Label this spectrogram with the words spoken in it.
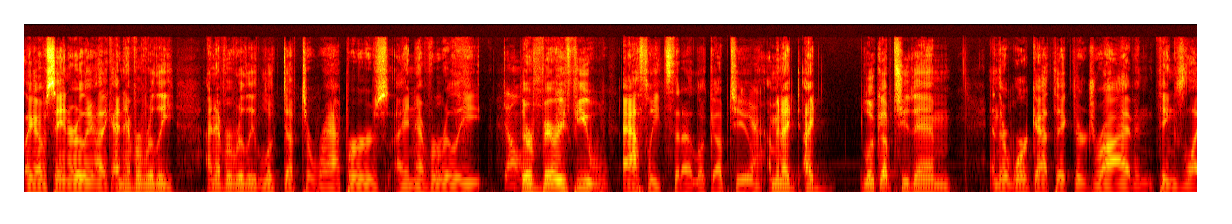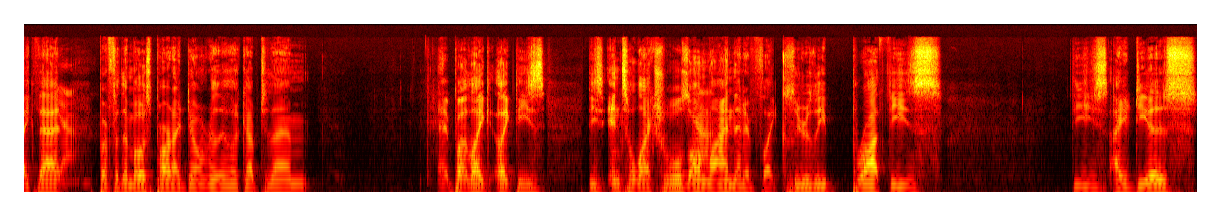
like i was saying earlier like i never really i never really looked up to rappers i never really don't. there are very few athletes that I look up to. Yeah. I mean, I, I look up to them and their work ethic, their drive, and things like that. yeah, But for the most part, I don't really look up to them. Eh, But like like these these intellectuals Yeah. online that have like clearly brought these these ideas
